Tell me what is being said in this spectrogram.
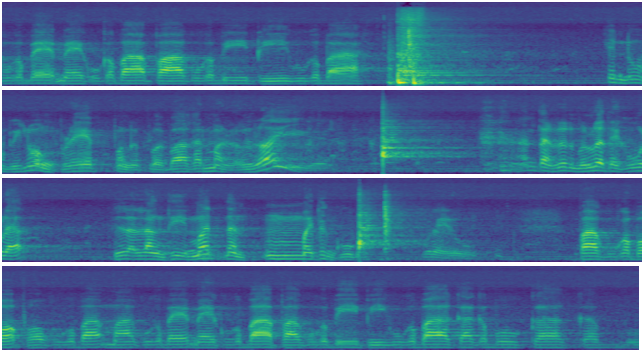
กูกระแบะแม่กูกระบะพากูกระบีผีกูกระบะเห็นดูผีล่วงเปรบมันปล่อยบากันมาเรื่อยอันแต่เรื่องมันเลือดแต่กูแล้วแล้วหลังที่มัดนั่นไม่ถึงกูกูเลยรู้ ปากูกระบอกพอกูกระบะมากูกระแบแม่กูกระบะปากูกระบีผีกูกระบะกากระบูกากระบู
